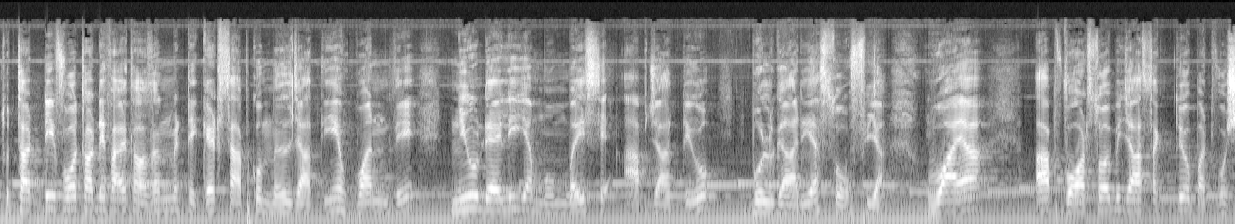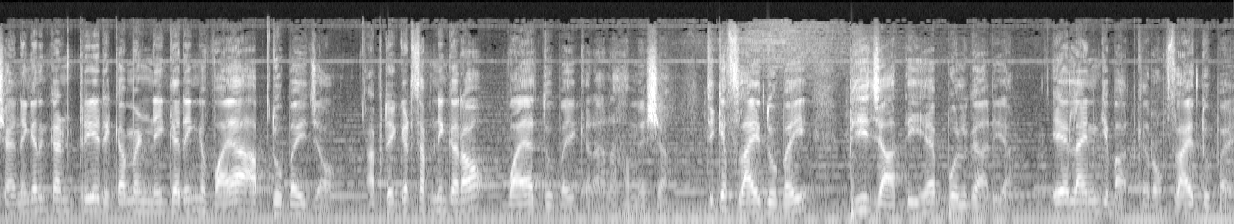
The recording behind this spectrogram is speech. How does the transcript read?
तो thirty four thirty five thousand में टिकट्स आपको मिल जाती हैं वन वे न्यू दिल्ली या मुंबई से आप जाते हो, बुल्गारिया, सोफिया वाया आप वार्सो भी जा सकते हो बट वो शैनगन कंट्री रिकमेंड नहीं करेंगे वाया आप दुबई जाओ। आप टिकट्स अपनी कराओ वाया दुबई कराना हमेशा। ठीक है फ्लाई दुबई भी जाती है बुल्गारिया एयरलाइन की बात कर रहा हूँ fly Dubai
